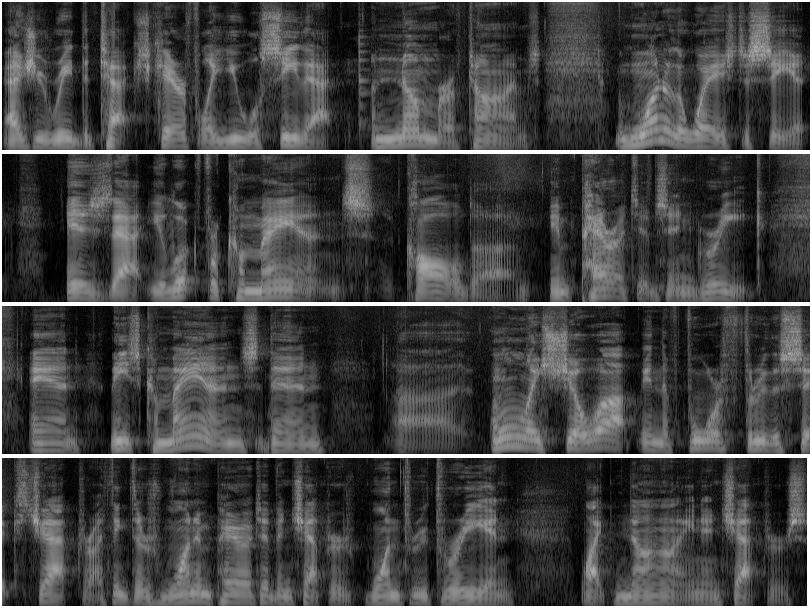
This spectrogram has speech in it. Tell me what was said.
As you read the text carefully you will see that a number of times. One of the ways to see it is that you look for commands called uh, imperatives in greek. And these commands then uh, only show up in the fourth through the sixth chapter. I think there's one imperative in chapters one through three and like nine in chapters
